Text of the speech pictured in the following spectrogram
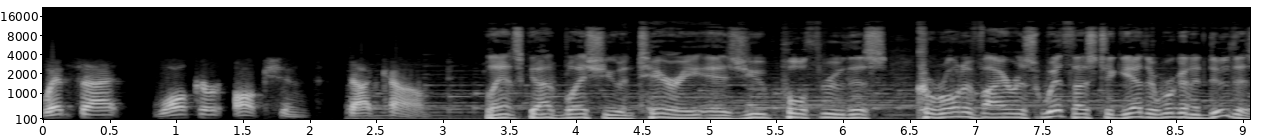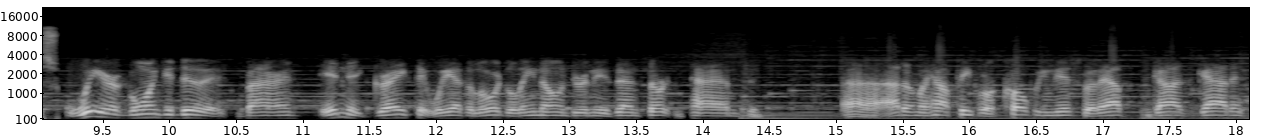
Website walkerauctions.com. Lance, God bless you and Terry as you pull through this coronavirus with us together. We're going to do this. We are going to do it, Byron. Isn't it great that we have the Lord to lean on during these uncertain times? And uh, I don't know how people are coping this without God's guidance,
